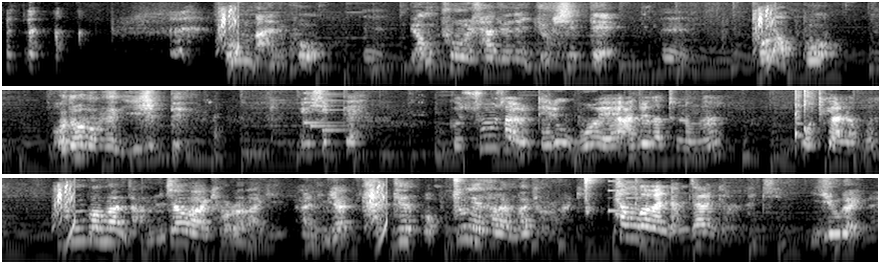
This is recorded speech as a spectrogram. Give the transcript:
돈 많고 응, 명품을 사주는 60대 응. 돈 없고 얻어먹는 20대 60대 그 20살 데리고 뭐해 아들 같은 놈은 어떻게 하려고? 평범한 남자와 결혼하기 아니면 같은 업종의 사람과 결혼하기 평범한 남자랑 결혼하기 이유가 있나요?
